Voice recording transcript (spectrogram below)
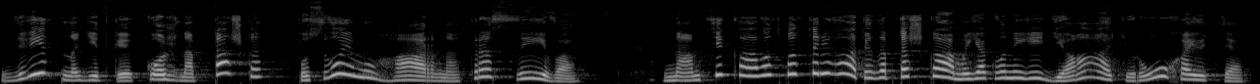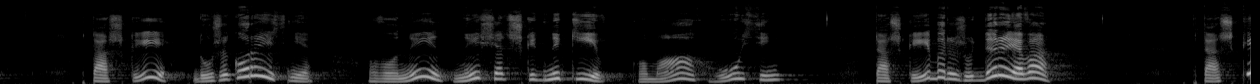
Звісно, дітки, кожна пташка по-своєму гарна, красива. Нам цікаво спостерігати за пташками, як вони їдять, рухаються. Пташки дуже корисні. Вони нищать шкідників, комах, гусінь. Пташки бережуть дерева. Пташки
